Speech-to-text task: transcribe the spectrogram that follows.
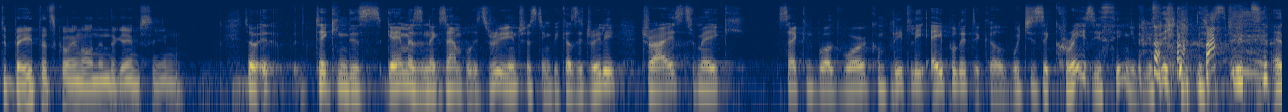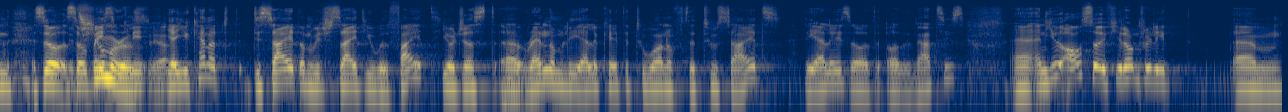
debate that's going on in the game scene. So it, taking this game as an example, it's really interesting because it really tries to make Second World War completely apolitical, which is a crazy thing if you think of this. and so, it's so humorous, basically, yeah. yeah. you cannot decide on which side you will fight. You're just uh, randomly allocated to one of the two sides, the Allies or the, or the Nazis. Uh, and you also, if you don't really um,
